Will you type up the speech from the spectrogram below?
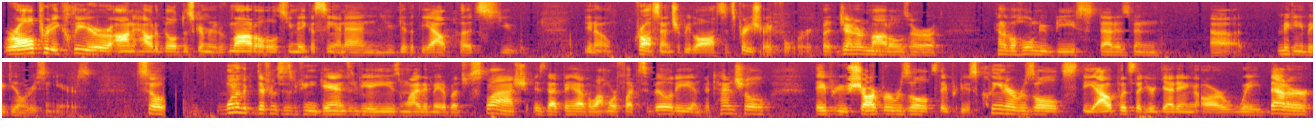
we're all pretty clear on how to build discriminative models. You make a CNN, you give it the outputs, you, you know, cross entropy loss. It's pretty straightforward. But generative models are kind of a whole new beast that has been uh, making a big deal in recent years. So one of the differences between GANs and VAEs and why they've made a bunch of splash is that they have a lot more flexibility and potential. They produce sharper results, they produce cleaner results. The outputs that you're getting are way better.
